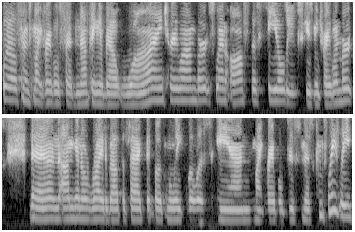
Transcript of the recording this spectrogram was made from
Well, since Mike Vrabel said nothing about why Treylon Burks went off the field, excuse me, Treylon Burks, then I'm going to write about the fact that both Malik Willis and Mike Vrabel dismissed completely,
